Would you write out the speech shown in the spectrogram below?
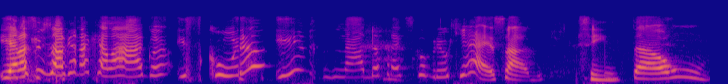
E ela se joga naquela água escura e nada para descobrir o que é, sabe? Sim. Então,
